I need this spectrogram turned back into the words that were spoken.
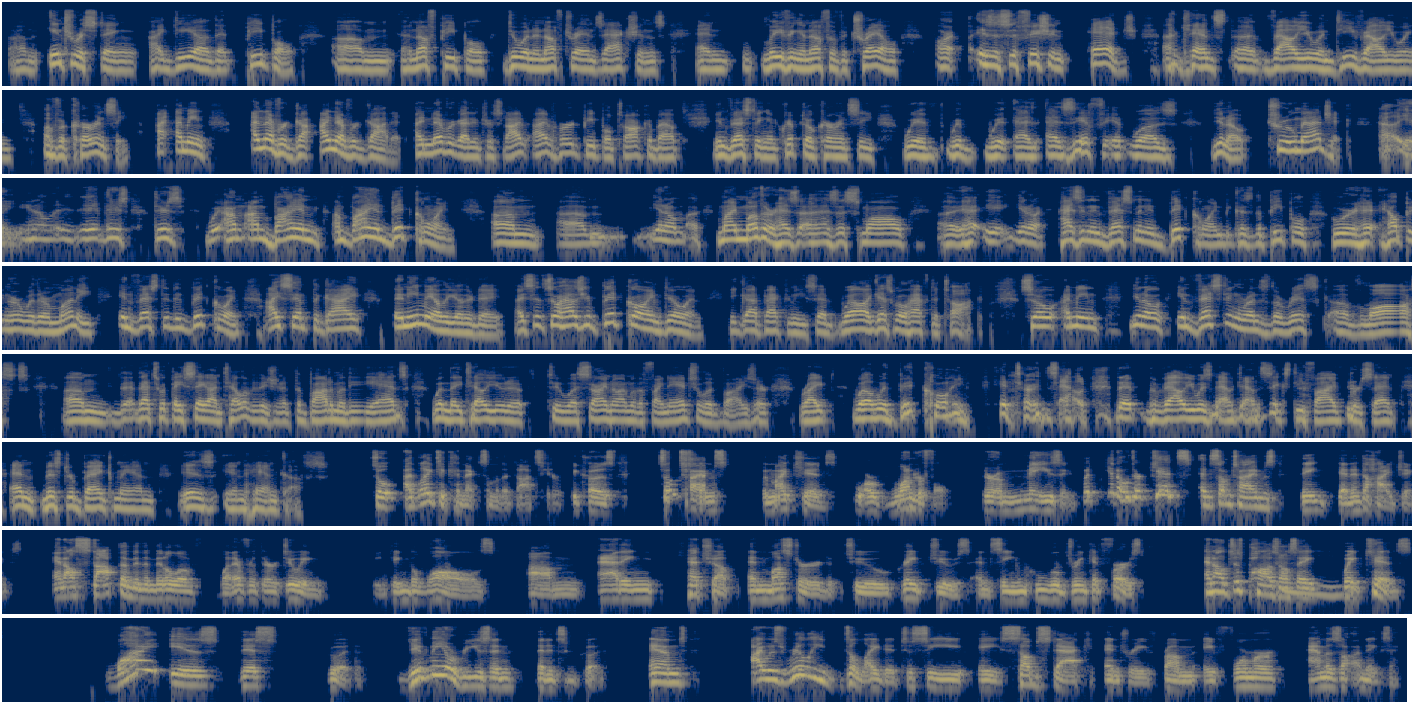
um, interesting idea that people um, enough people doing enough transactions and leaving enough of a trail are is a sufficient hedge against uh, value and devaluing of a currency. I, I, mean, I never got I never got it. I never got interested. I've I've heard people talk about investing in cryptocurrency with with with as as if it was you know true magic. Uh, you, you know, there's there's I'm I'm buying I'm buying Bitcoin. Um, um, you know, my mother has a, has a small, uh, you know, has an investment in Bitcoin because the people who are helping her with her money invested in Bitcoin. I sent the guy an email the other day. I said, "So how's your Bitcoin doing?" He got back to me. He said, "Well, I guess we'll have to talk." So, I mean, you know, investing runs the risk of loss um, th- that's what they say on television at the bottom of the ads when they tell you to to uh, sign on with a financial advisor, right? Well, with Bitcoin, it turns out that the value is now down 65%, and Mr. Bankman is in handcuffs. So I'd like to connect some of the dots here because sometimes when my kids, who are wonderful, they're amazing, but you know, they're kids, and sometimes they get into hijinks. And I'll stop them in the middle of whatever they're doing, painting the walls, um, adding ketchup and mustard to grape juice and seeing who will drink it first. And I'll just pause and I'll say, mm. wait, kids, why is this good? Give me a reason that it's good. And I was really delighted to see a Substack entry from a former Amazon executive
